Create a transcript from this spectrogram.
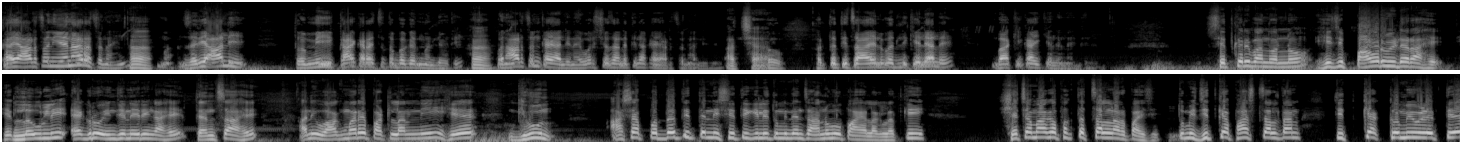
काही अडचण येणारच नाही. हा. म- जरी आली तर मी काय करायचं तर बघन म्हणली होती. हा. पण अडचण काही आली नाही. वर्ष झालं तिला काही अडचण आली नाही. अच्छा. हो. फक्त तिचं आयल बदली आहे बाकी काही केलं नाही तिने. शेतकरी बांधवांनो ही जी पॉवर विडर आहे हे लवली ॲग्रो इंजिनिअरिंग आहे त्यांचं आहे. आणि वाघमारे पाटलांनी हे घेऊन अशा पद्धतीत त्यांनी शेती केली तुम्ही त्यांचा अनुभव पाहायला लागलात की ह्याच्या मागं फक्त चालणार पाहिजे. तुम्ही जितक्या फास्ट चालतान तितक्या कमी वेळेत ते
